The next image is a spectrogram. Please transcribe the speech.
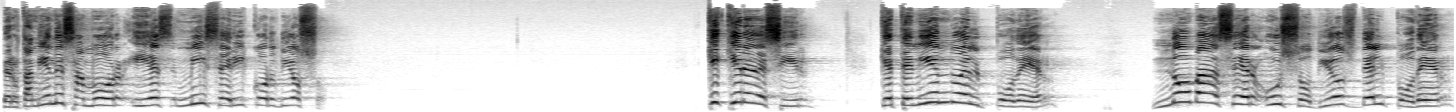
Pero también es amor y es misericordioso. ¿Qué quiere decir? Que teniendo el poder, no va a hacer uso Dios del poder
